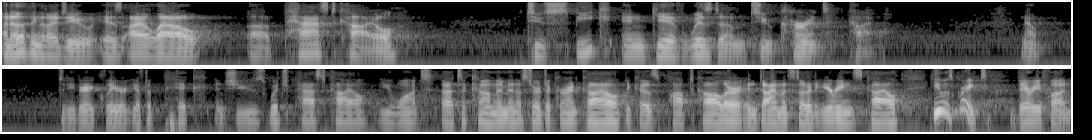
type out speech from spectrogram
another thing that I do is I allow uh, past Kyle to speak and give wisdom to current Kyle. Now, to be very clear, you have to pick and choose which past Kyle you want uh, to come and minister to current Kyle because popped collar and diamond studded earrings Kyle, he was great, very fun.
